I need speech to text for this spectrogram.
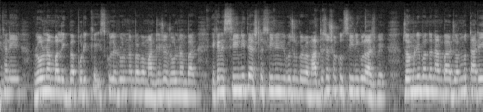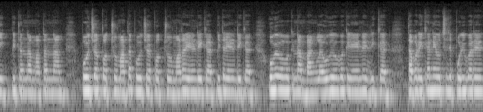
এখানে রোল নাম্বার লিখবা, পরীক্ষা, স্কুলের রোল নাম্বার বা মাদ্রাসার রোল নাম্বার এখানে সিনিতে আসলে সিনি নির্বাচন করবা, মাদ্রাসার সকল সিনিগুলো আসবে। জন্ম নিবন্ধন নাম্বার, জন্ম তারিখ, পিতার নাম, মাতার নাম পরিচয়পত্র, মাতার পরিচয়পত্র, মাতার এনআইডি কার্ড, পিতার এনআইডি কার্ড, অভিভাবকের নাম বাংলা, অভিভাবকের এনআইডি কার্ড, তারপর এখানে হচ্ছে যে পরিবারের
